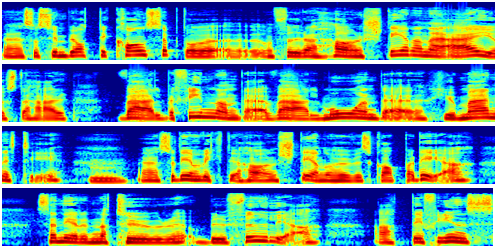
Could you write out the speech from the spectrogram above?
Eh, Så Symbiotic Concept, då, eh, de fyra hörnstenarna är just det här välbefinnande, välmående, humanity. Eh, Så det är en viktig hörnsten och hur vi skapar det. Sen är det natur biofilia. Att det finns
